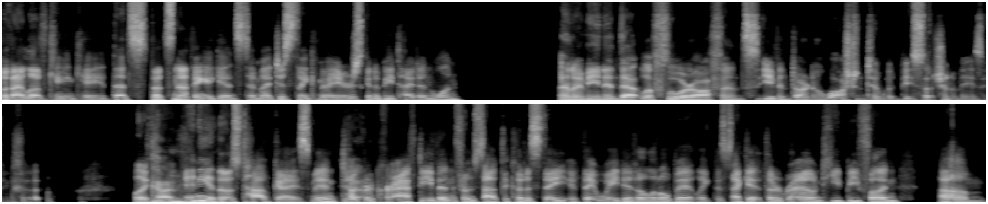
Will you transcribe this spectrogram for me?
but I love Kincaid. That's that's nothing against him. I just think Mayer's going to be tight end one. And I mean, in that LaFleur offense, even Darnell Washington would be such an amazing fit. Like, Mhm. Any of those top guys, man. Yeah. Tucker Kraft, even from South Dakota State, if they waited a little bit, like the second, third round, he'd be fun. Um,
